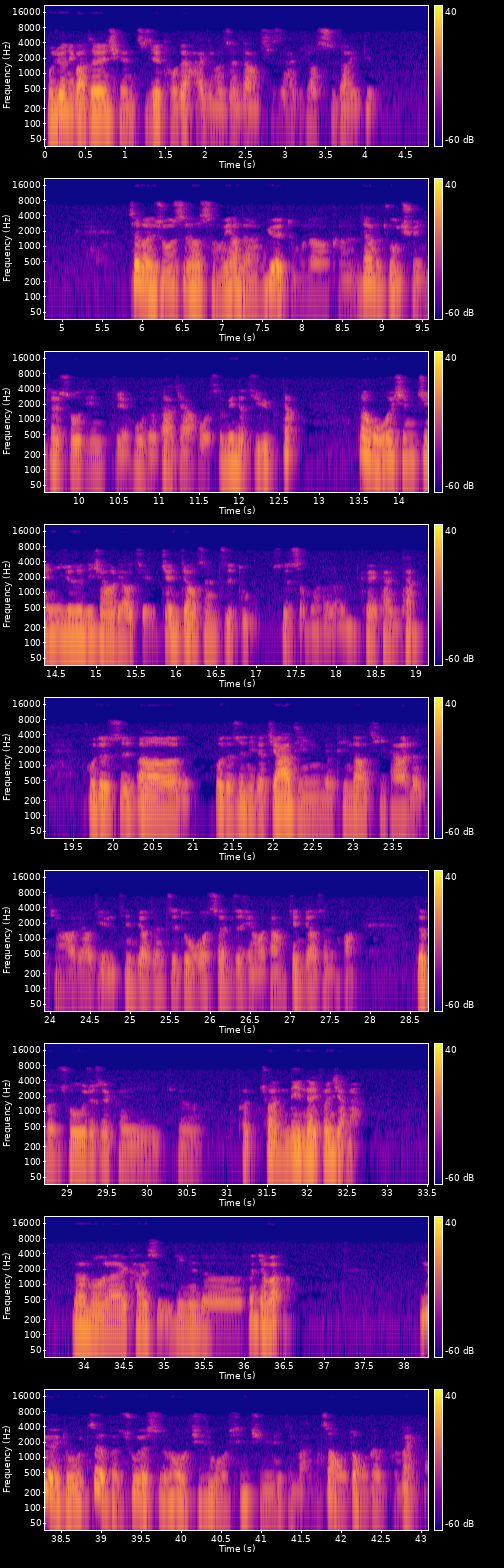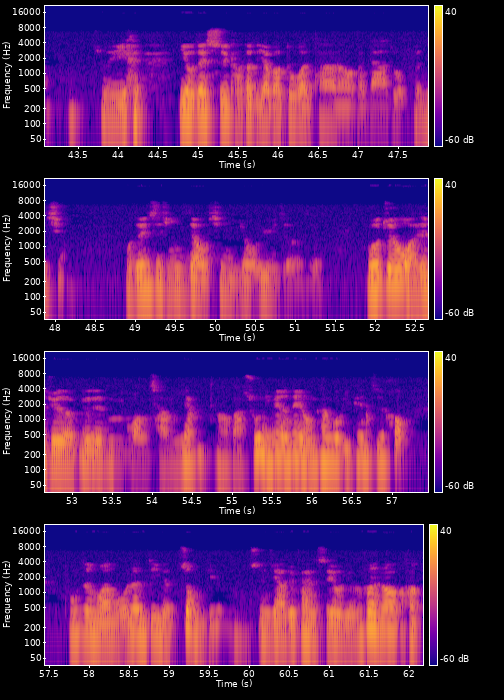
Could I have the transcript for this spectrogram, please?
我觉得你把这些钱直接投在孩子们身上，其实还比较实在一点。这本书适合什么样的人阅读呢？可能这样的族群在收听节目的大家或身边的几率不大。但我会先建议，就是你想要了解建教生制度是什么的人，可以看一看，或者是呃，或者是你的家庭有听到其他人想要了解建教生制度，或甚至想要当建教生的话。这本书就是可以就分算另类分享吧。那么来开始今天的分享吧。阅读这本书的时候，其实我心情一直蛮躁动跟不耐烦，所以也有在思考到底要不要读完它，然后跟大家做分享。我这件事情一直在我心里犹豫着，不过最后我还是觉得跟往常一样，啊，把书里面的内容看过一遍之后。重整完我认定的重点，剩下就看谁有缘分哦。哈，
